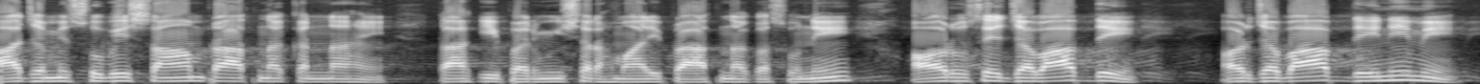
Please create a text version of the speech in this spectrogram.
आज हमें सुबह शाम प्रार्थना करना है, ताकि परमेश्वर हमारी प्रार्थना का सुने और उसे जवाब दे। और जवाब देने में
